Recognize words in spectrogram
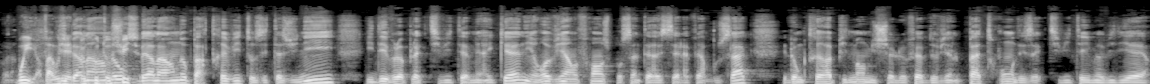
voilà. Oui, enfin vous êtes Bernard le couteau Arnault, suisse. Bernard Arnault part très vite aux États-Unis, il développe l'activité américaine, il revient en France pour s'intéresser à l'affaire Boussac, et donc très rapidement Michel Lefebvre devient le patron des activités immobilières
